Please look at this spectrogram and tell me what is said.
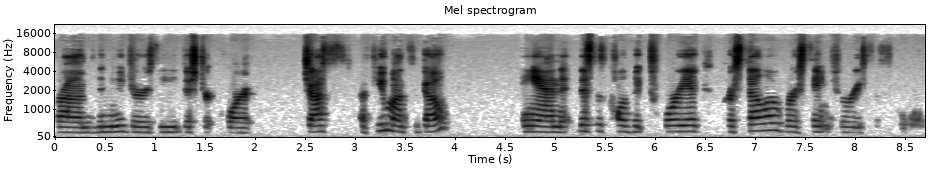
from the New Jersey District Court just a few months ago. And this is called Victoria Crisitello versus St. Theresa School.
